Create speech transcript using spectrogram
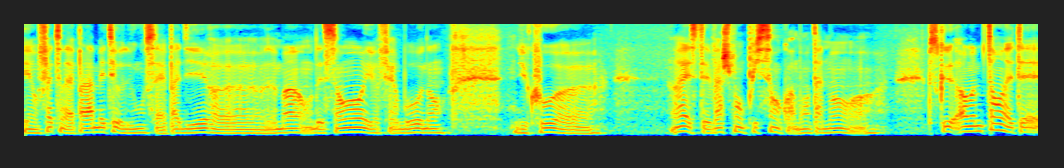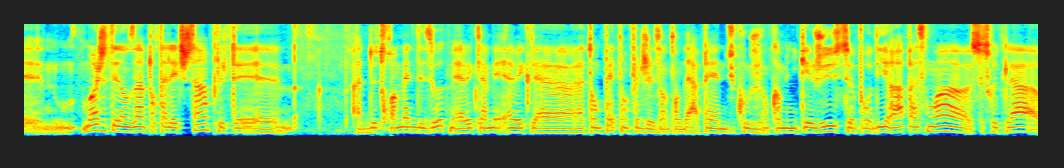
Et en fait, on n'avait pas la météo. Donc on savait pas dire euh, demain on descend, il va faire beau. Non. Du coup, euh, ouais, c'était vachement puissant, quoi, mentalement. Hein. Parce que en même temps, moi, j'étais dans un portaledge simple, j'étais à 2-3 mètres des autres, mais avec, la, avec la, tempête, en fait, je les entendais à peine. Du coup, je communiquais juste pour dire Ah, passe-moi ce truc-là.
